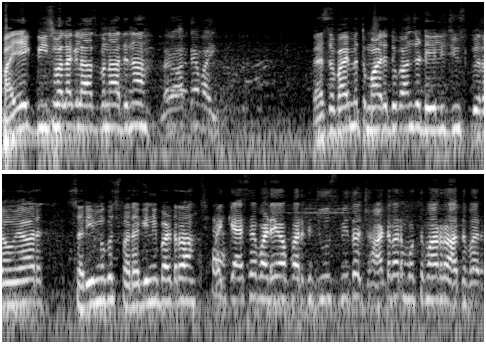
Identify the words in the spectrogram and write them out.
भाई एक बीस वाला गिलास बना देना। लगाते हैं भाई। वैसे भाई मैं तुम्हारी दुकान से डेली जूस पी रहा हूँ यार। शरीर में कुछ फ़र्क ही नहीं पड़ रहा। भाई कैसे बढ़ेगा फ़र्क? जूस भी तो झाट भर मुठ मार रात भर।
